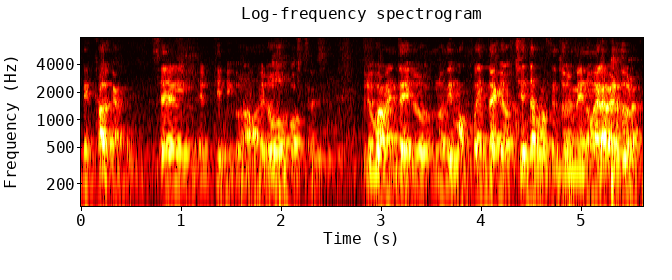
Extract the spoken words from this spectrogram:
pescado y carne. Es el, típico, ¿no? Y luego postres. Pero igualmente nos dimos cuenta que el 80% del menú era verdura.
